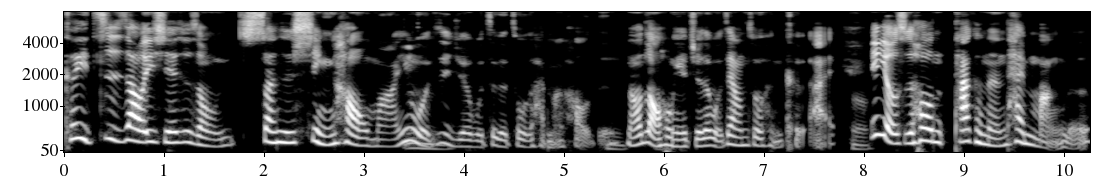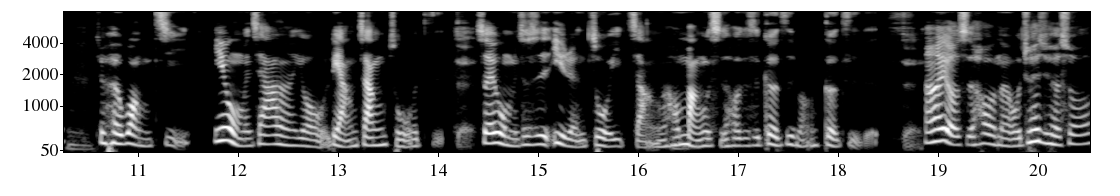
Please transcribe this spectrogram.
可以制造一些这种算是信号吗？因为我自己觉得我这个做的还蛮好的，然后老红也觉得我这样做很可爱。因为有时候他可能太忙了，就会忘记。因为我们家呢有两张桌子，对，所以我们就是一人坐一张，然后忙的时候就是各自忙各自的。对，然后有时候呢，我就会觉得说，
